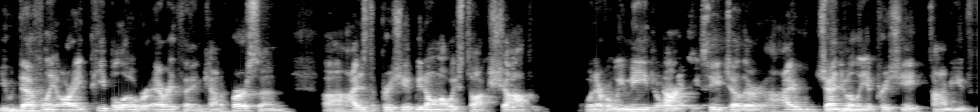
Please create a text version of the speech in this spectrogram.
you definitely are a people over everything kind of person. Uh, i just appreciate we don't always talk shop whenever we meet or whenever we see each other. I genuinely appreciate the time you've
